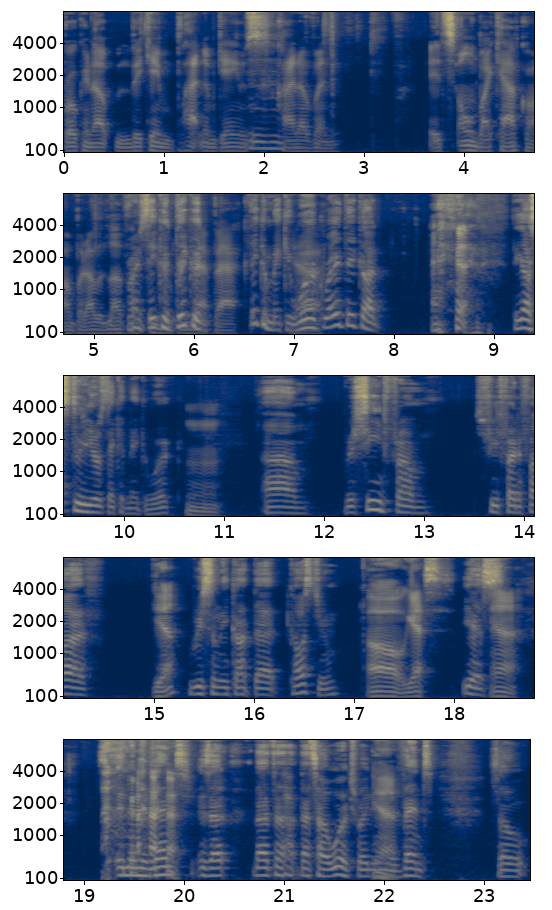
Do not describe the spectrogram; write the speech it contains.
broken up and became Platinum Games Mhm. kind of, and it's owned by Capcom. But I would love Right, they them could- they bring could- that back. they could make it Yeah. work, right? They got they got studios that could make it work. Hmm. Um, Rashid from Street Fighter Five Yeah. recently got that costume. Oh yes. Yes. Yeah. In an event, is that that's how, that's how it works, right? In Yeah. an event. So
